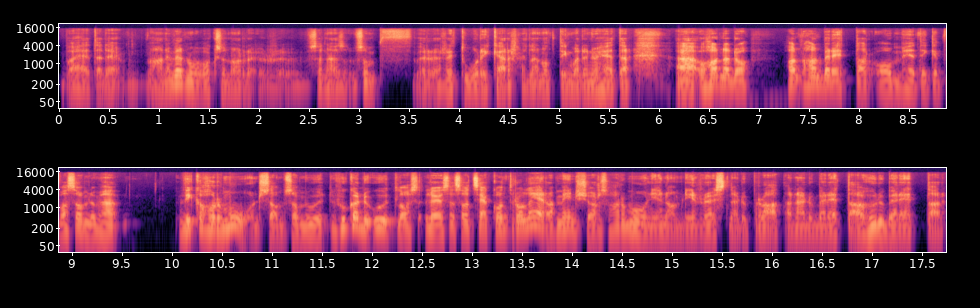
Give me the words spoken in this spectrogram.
vad heter det, han är väl också någon sån här som, som retoriker eller någonting vad det nu heter. Ja. Uh, och han då, han, han berättar om helt enkelt vad som de här vilka hormon som, som hur kan du utlösa, så att säga kontrollera människors hormon genom din röst när du pratar, när du berättar, hur du berättar,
